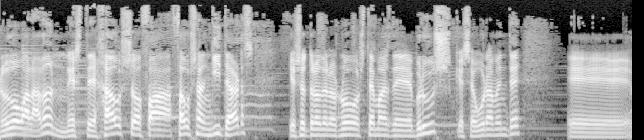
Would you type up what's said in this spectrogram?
Menudo baladón, este House of a Thousand Guitars, que es otro de los nuevos temas de Bruce, que seguramente, eh,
